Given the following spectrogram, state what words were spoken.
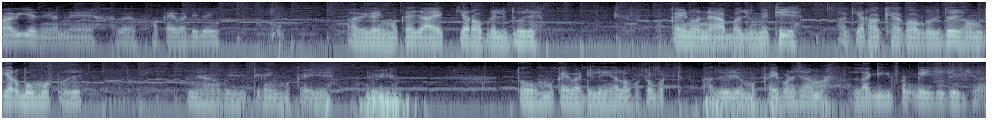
આપણે આવી ગયા છે અને હવે મકાઈ વાટી દઈ. આવી ગઈ મકાઈ છે, આ એક ક્યારો આપણે લીધો છે. મકાઈનો અને આ બાજુ મેથી છે. આ ક્યારો, આખે આખો આપણો લીધો છે. આમ ક્યારો બહુ મોટો છે. અને આ બધી રીતે કંઈક મકાઈ છે. જોઈ લ્યો. તો મકાઈ વાટી લઈ હાલો ફટોફટ. આ જોઈ લ્યો, મકાઈ પણ છે આમાં. લાગી પણ ગઈ છે, જોઈ લ્યો આ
